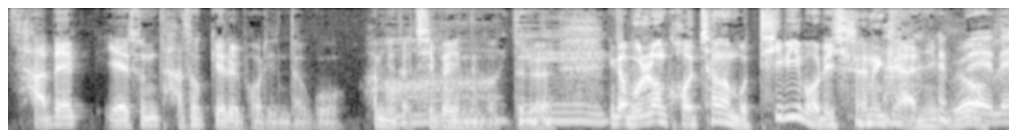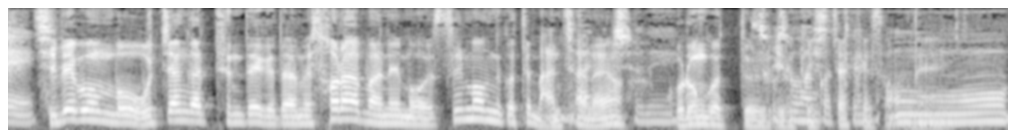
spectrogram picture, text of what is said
465개를 버린다고 합니다. 아, 집에 있는 것들을. 예. 그러니까 물론 거창한 뭐 TV 버리시라는 게 아니고요. 네, 네. 집에 보면 뭐 옷장 같은데 그다음에 서랍 안에 뭐 쓸모없는 것들 많잖아요. 많죠, 네. 그런 것들 이렇게. 시작해서. 어. 네.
